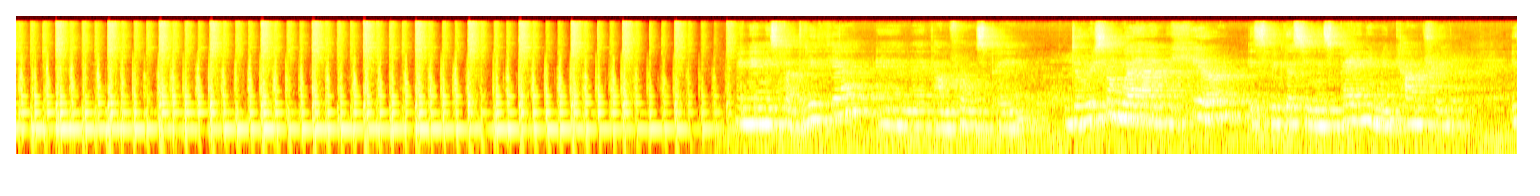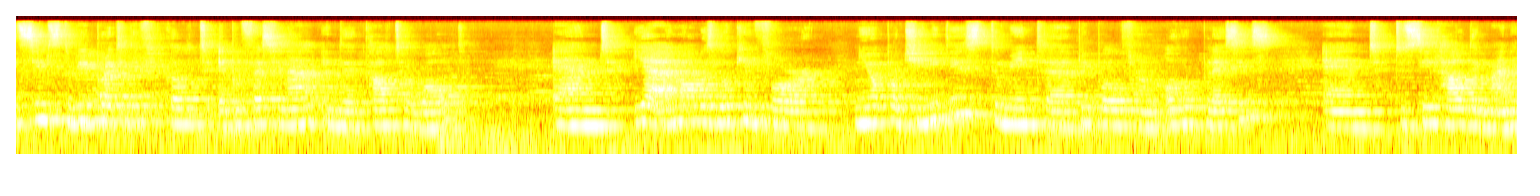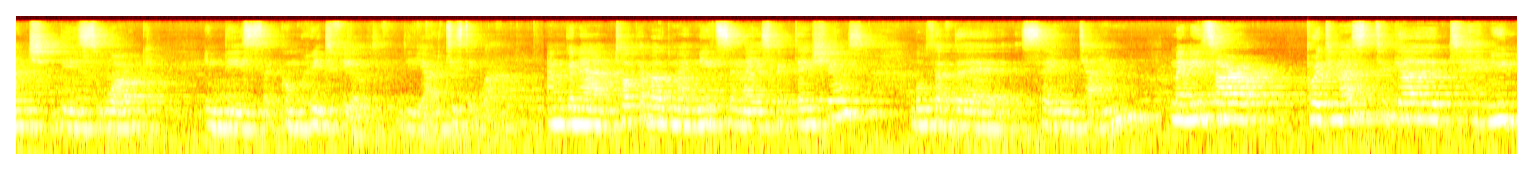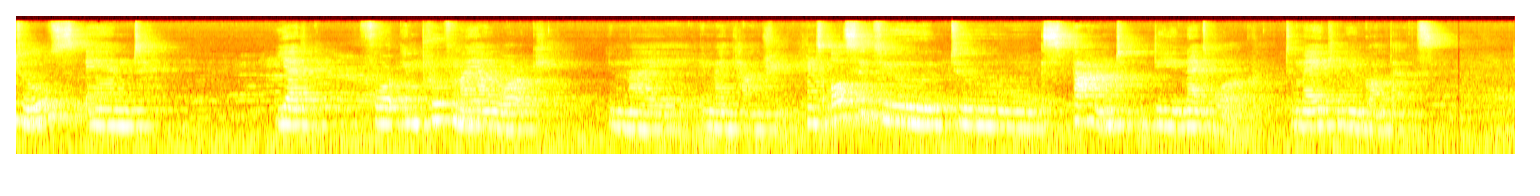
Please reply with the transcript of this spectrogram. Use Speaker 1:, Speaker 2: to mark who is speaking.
Speaker 1: My name is Patricia and I come from Spain. The reason why I'm here is because in Spain, in my country, it seems to be pretty difficult a professional in the culture world. And yeah, I'm always looking for new opportunities to meet uh, people from other places and to see how they manage this work in this concrete field, the artistic one. I'm gonna talk about my needs and my expectations, both at the same time. My needs are pretty much to get new tools and yet for improve my own work in my in my country and also to to expand the network to make new contacts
